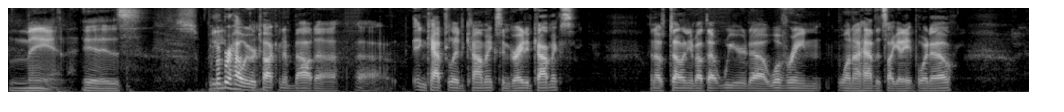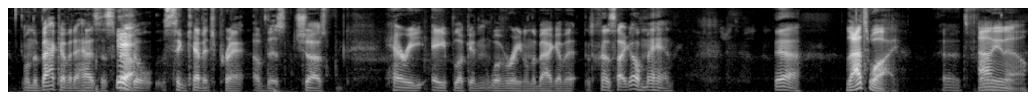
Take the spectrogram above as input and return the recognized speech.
Man, it is. sweet. Remember how we were talking about uh, uh, encapsulated comics and graded comics? And I was telling you about that weird uh, Wolverine one I have that's like an 8.0. On the back of it, it has a special Sienkiewicz print of this just hairy ape looking Wolverine on the back of it. I was like, oh man. Yeah. That's why. Uh, it's How you know?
